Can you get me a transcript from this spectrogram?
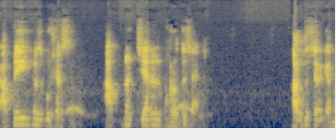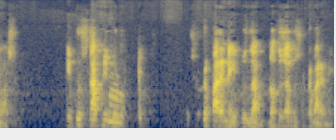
আপনি এই কাজে বসে আছেন। আপনার চ্যানেল ভারতে যায় না। ভারতের চ্যানেল কেন আসে? এই প্রশ্ন আপনি। করুন সরকার পারে নাই বুঝলাম। নতুন জন সরকার পারে নাই।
